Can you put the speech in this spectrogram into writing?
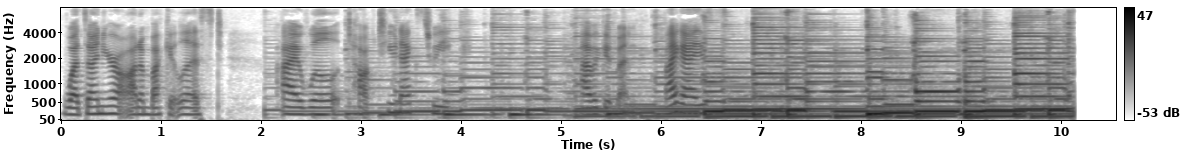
what's on your autumn bucket list. I will talk to you next week. Have a good one. Bye, guys.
